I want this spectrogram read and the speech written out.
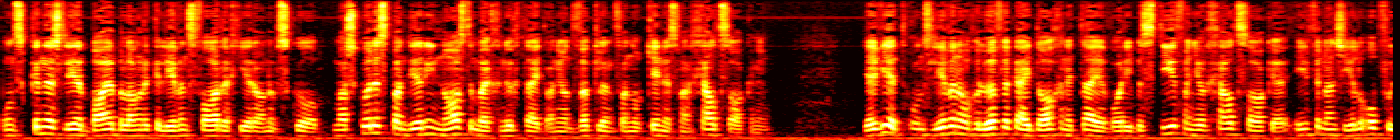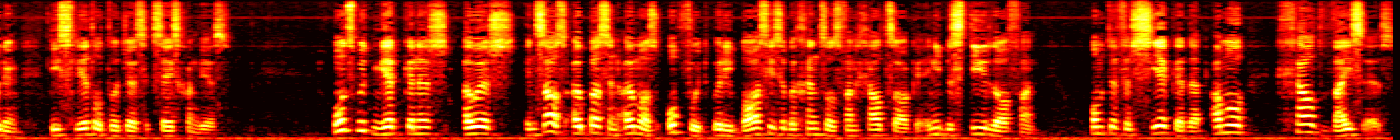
Ons kinders leer baie belangrike lewensvaardighede aan op skool, maar skole spandeer nie naaste by genoeg tyd aan die ontwikkeling van hul kennis van geld sake nie. Jy weet, ons lewe in ongelooflike uitdagende tye waar die bestuur van jou geld sake en finansiële opvoeding die sleutel tot jou sukses gaan wees. Ons moet meer kinders, ouers en selfs oupas en oumas opvoed oor die basiese beginsels van geld sake en die bestuur daarvan om te verseker dat almal geldwys is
